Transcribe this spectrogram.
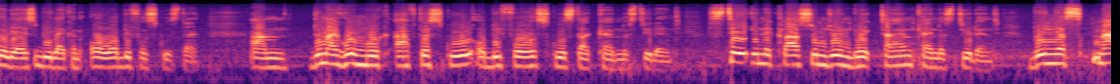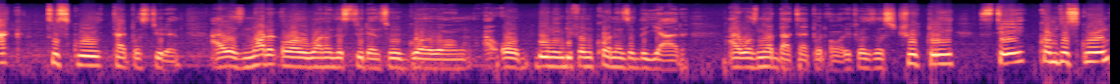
early. I used to be like an hour before school start. Um, do my homework after school or before school start kind of student. Stay in the classroom during break time kind of student. Bring your snack to school type of student. I was not at all one of the students who would go around uh, or being in different corners of the yard. I was not that type at all. It was a strictly stay, come to school,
